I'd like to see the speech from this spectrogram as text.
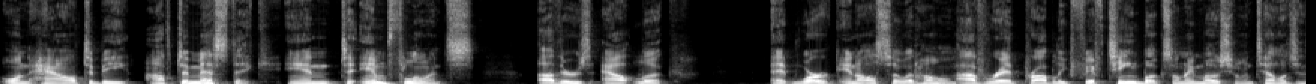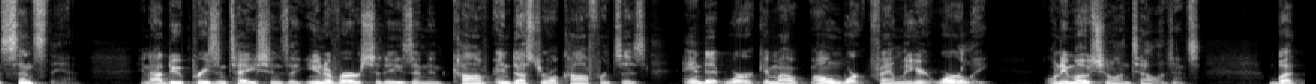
on how to be optimistic and to influence others' outlook at work and also at home. I've read probably 15 books on emotional intelligence since then. And I do presentations at universities and in industrial conferences and at work in my own work family here at Worley on emotional intelligence. But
